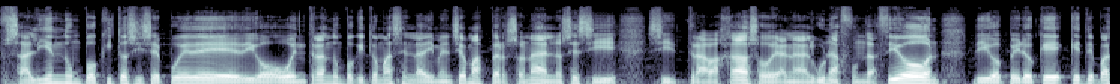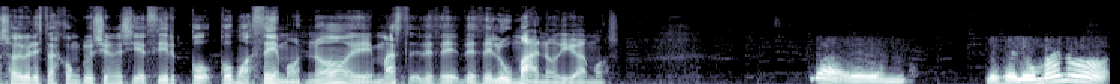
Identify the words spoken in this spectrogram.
saliendo un poquito, si se puede, digo, o entrando un poquito más en la dimensión más personal. No sé si, si trabajás o en alguna fundación, digo, pero ¿qué, qué te pasó al ver estas conclusiones y decir cómo hacemos, ¿no? Eh, más desde, desde lo humano, digamos. Em, desde lo humano,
